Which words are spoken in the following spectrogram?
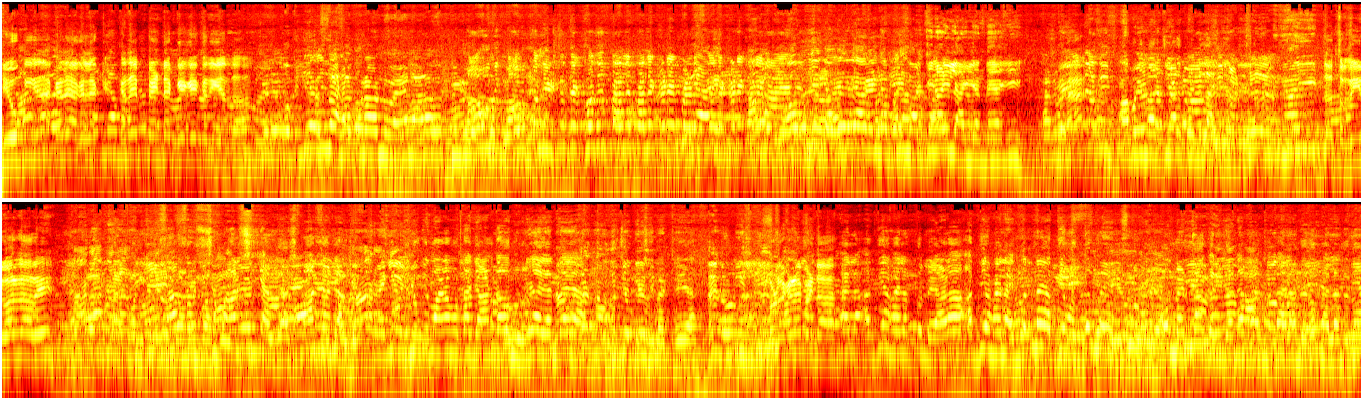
ਜੋ ਕੀ ਕਹਿੰਦਾ? ਕਹਿੰਦੇ ਅਗਲੇ ਕਹਿੰਦੇ ਪਿੰਡ ਅੱਗੇ ਅੱਗੇ ਕਰੀ ਜਾਂਦਾ। ਇਹ ਹੈਲਪਰਾਂ ਨੂੰ ਆਇਆ ਨਾਲਾ ਬਾਬੂ ਬਾਬੂ ਕੋ ਲਿਸਟ ਦੇਖੋ ਜੀ ਪਹਿਲੇ ਪਹਿਲੇ ਕਿਹੜੇ ਪਿੰਡ ਕਿਹੜੇ ਕਿਹੜੇ ਕਿਹੜੇ ਆਏ ਆ। ਆਪਣੀ ਮਰਜ਼ੀ ਨਾਲ ਹੀ ਲਾਈ ਜਾਂਦੇ ਆ ਜੀ ਆਪਣੀ ਮਰਜ਼ੀ ਨਾਲ ਪਿੰਡ ਲਾਈ ਜਾਂਦੇ ਆ ਦਾ ਤਰਤੀਬਾਂ ਨਾ ਰਹੇ ਸਿਫਾਰਿਸ਼ ਹੀ ਚੱਲ ਗਿਆ ਸਿਫਾਰਿਸ਼ ਚੱਲ ਗਿਆ ਇਹਨੂੰ ਕਿ ਮਾੜਾ ਮੋਟਾ ਜਾਣਦਾ ਉਹ ਮੁਰੇ ਆ ਜਾਂਦਾ ਆ। ਉਹ ਚੁੱਕੇ ਪਿੱਛੇ ਬੈਠੇ ਆ ਤੁਹਾਡਾ ਕਿਹੜਾ ਪਿੰਡ ਆ ਫੈਲਾ ਅੱਧੀਆਂ ਫੈਲਾ ਭੁੱਲੇ ਵਾਲਾ ਅੱਧੀਆਂ ਫੈਲਾ ਇੱਧਰ ਨੇ ਅੱਧੀਆਂ ਉੱਧਰ ਨੇ। ਉਹ ਮਿੰਟਾਂ ਕਰੀ ਜਾਂਦੇ ਆ, ਫੈਲਾਂ ਦੇ ਦੋ ਫੈਲਾਂ ਦੇ ਦੋ।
